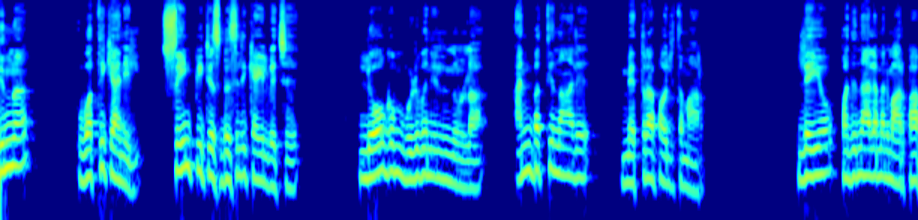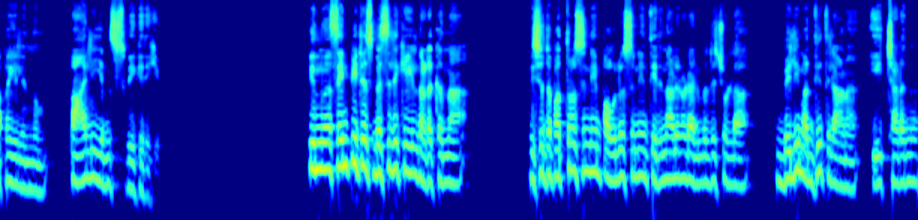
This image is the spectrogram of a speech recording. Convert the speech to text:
ഇന്ന് വത്തിക്കാനിൽ സെയിന്റ് പീറ്റേഴ്സ് ബസിലിക്കയിൽ വെച്ച് ലോകം മുഴുവനിൽ നിന്നുള്ള അൻപത്തിനാല് മെത്രാപൗലിത്തമാർ ലയോ പതിനാലാമൻ മാർപ്പാപ്പയിൽ നിന്നും പാലിയം സ്വീകരിക്കും. ഇന്ന് സെയിന്റ് പീറ്റേഴ്സ് ബസിലിക്കയിൽ നടക്കുന്ന വിശുദ്ധ പത്രോസിന്റെയും പൗലോസിന്റെയും തിരുനാളിനോടനുബന്ധിച്ചുള്ള ബലിമധ്യത്തിലാണ് ഈ ചടങ്ങ്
